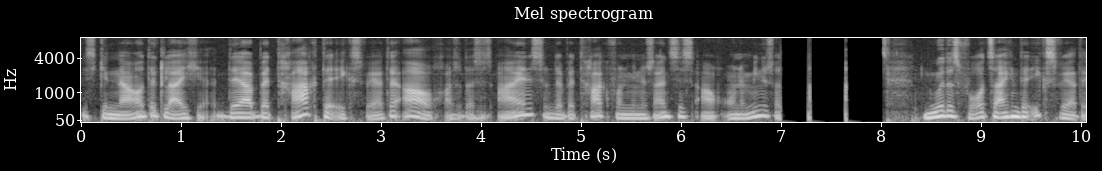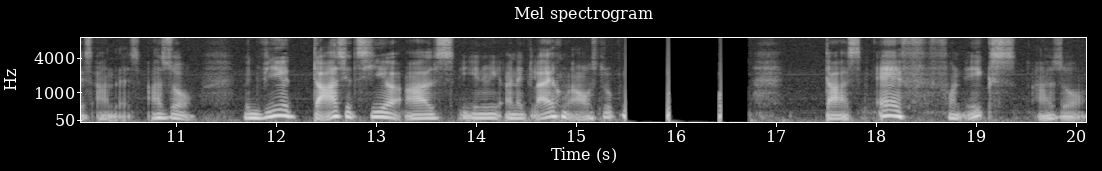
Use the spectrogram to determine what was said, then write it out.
ist genau der gleiche. Der Betrag der x-Werte auch. Also das ist 1 und der Betrag von minus 1 ist auch ohne Minus. Nur das Vorzeichen der x-Werte ist anders. Also, wenn wir das jetzt hier als irgendwie eine Gleichung ausdrucken, das f von x, also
